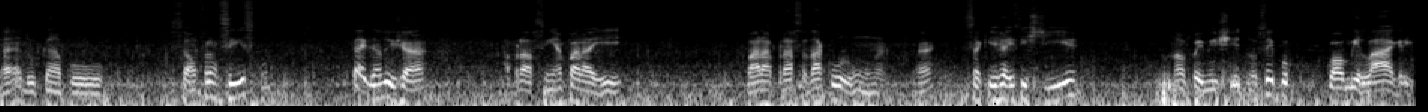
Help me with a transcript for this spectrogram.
né, do campo São Francisco, pegando já a pracinha para ir para a Praça da Coluna. Né? Isso aqui já existia, não foi mexido, não sei por qual milagre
